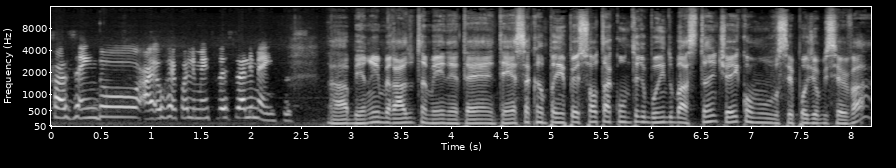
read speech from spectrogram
fazendo o recolhimento desses alimentos. Ah, bem lembrado também, né? Tem, tem essa campanha, o pessoal está contribuindo bastante aí, como você pôde observar?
